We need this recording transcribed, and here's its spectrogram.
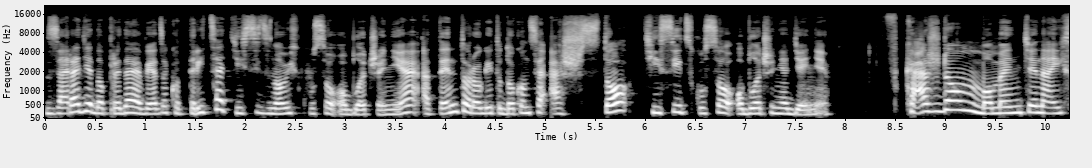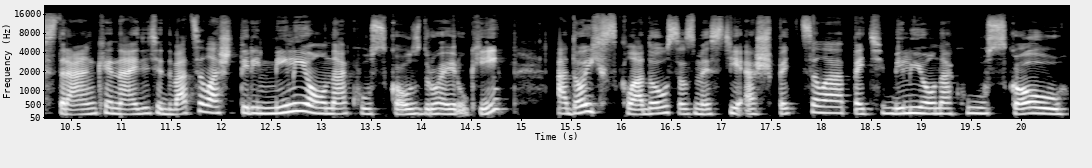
zaradia do predaja viac ako 30 tisíc nových kusov oblečenia a tento rok je to dokonca až 100 tisíc kusov oblečenia denne. V každom momente na ich stránke nájdete 2,4 milióna kúskov z druhej ruky a do ich skladov sa zmestí až 5,5 milióna kúskov.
